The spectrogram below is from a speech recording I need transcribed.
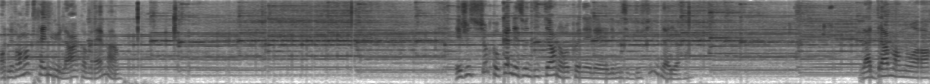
On est vraiment très nuls, hein, quand même. Et je suis sûre qu'aucun des auditeurs ne reconnaît les, les musiques de film d'ailleurs. La Dame en noir.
